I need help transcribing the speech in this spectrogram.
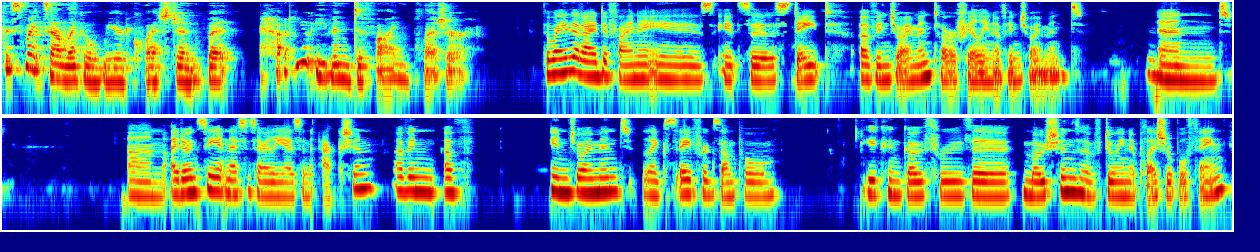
this might sound like a weird question, but how do you even define pleasure? The way that I define it is it's a state of enjoyment or a feeling of enjoyment. Mm-hmm. And um, I don't see it necessarily as an action of in, of enjoyment. Like, say, for example, you can go through the motions of doing a pleasurable thing,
